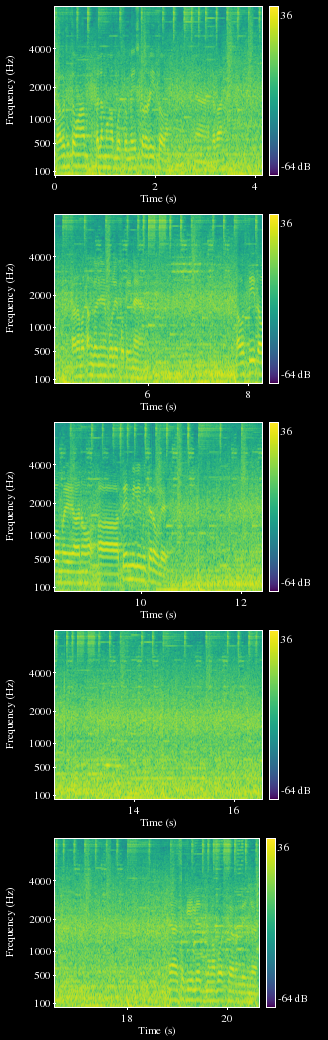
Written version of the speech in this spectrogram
Tapos ito nga pala mga boss, may screw rito. Yan, diba? Para matanggal niyo yung kulay puti na yan. Tapos dito may ano, ah, 10 mm uli. Ayan, sa gilid mga boss, meron din yan.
